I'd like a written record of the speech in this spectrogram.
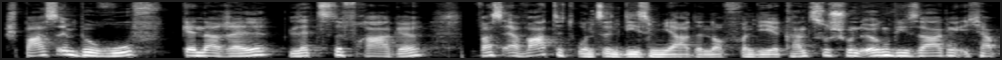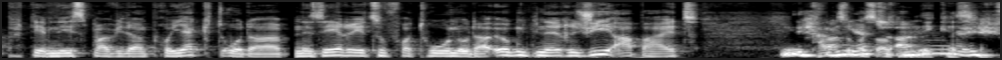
Spaß im Beruf generell, letzte Frage. Was erwartet uns in diesem Jahr denn noch von dir? Kannst du schon irgendwie sagen, ich habe demnächst mal wieder ein Projekt oder eine Serie zu vertonen oder irgendeine Regiearbeit? Ich fange jetzt an. Ich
